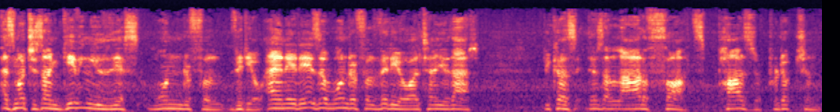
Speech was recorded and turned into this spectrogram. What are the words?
As much as I'm giving you this wonderful video, and it is a wonderful video, I'll tell you that, because there's a lot of thoughts, positive production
